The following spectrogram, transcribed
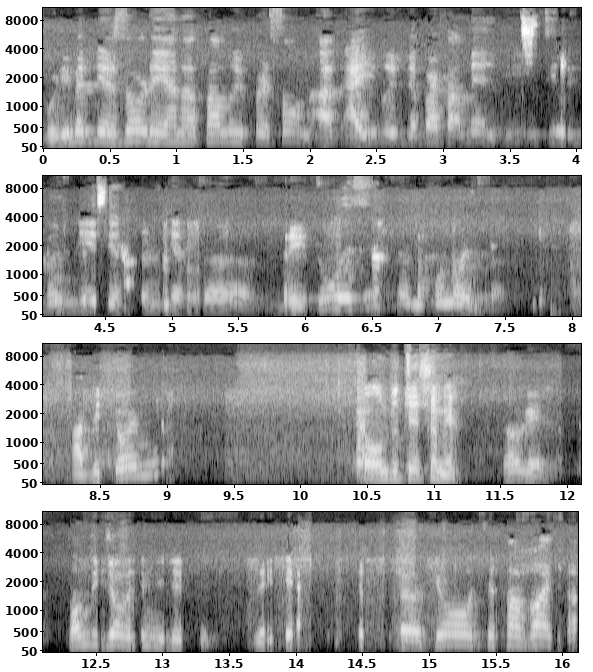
burimet njerëzore janë ata lloj person, ai lloj departamenti i cili bën lidhjen ndërmjet drejtuesit dhe punonjësve. A dëgjohemi ne? Po, unë dëgjoj shumë mirë. Okej. Okay. Po më dëgjo vetëm një gjë. Dhe ideja është kjo që tha vajza,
